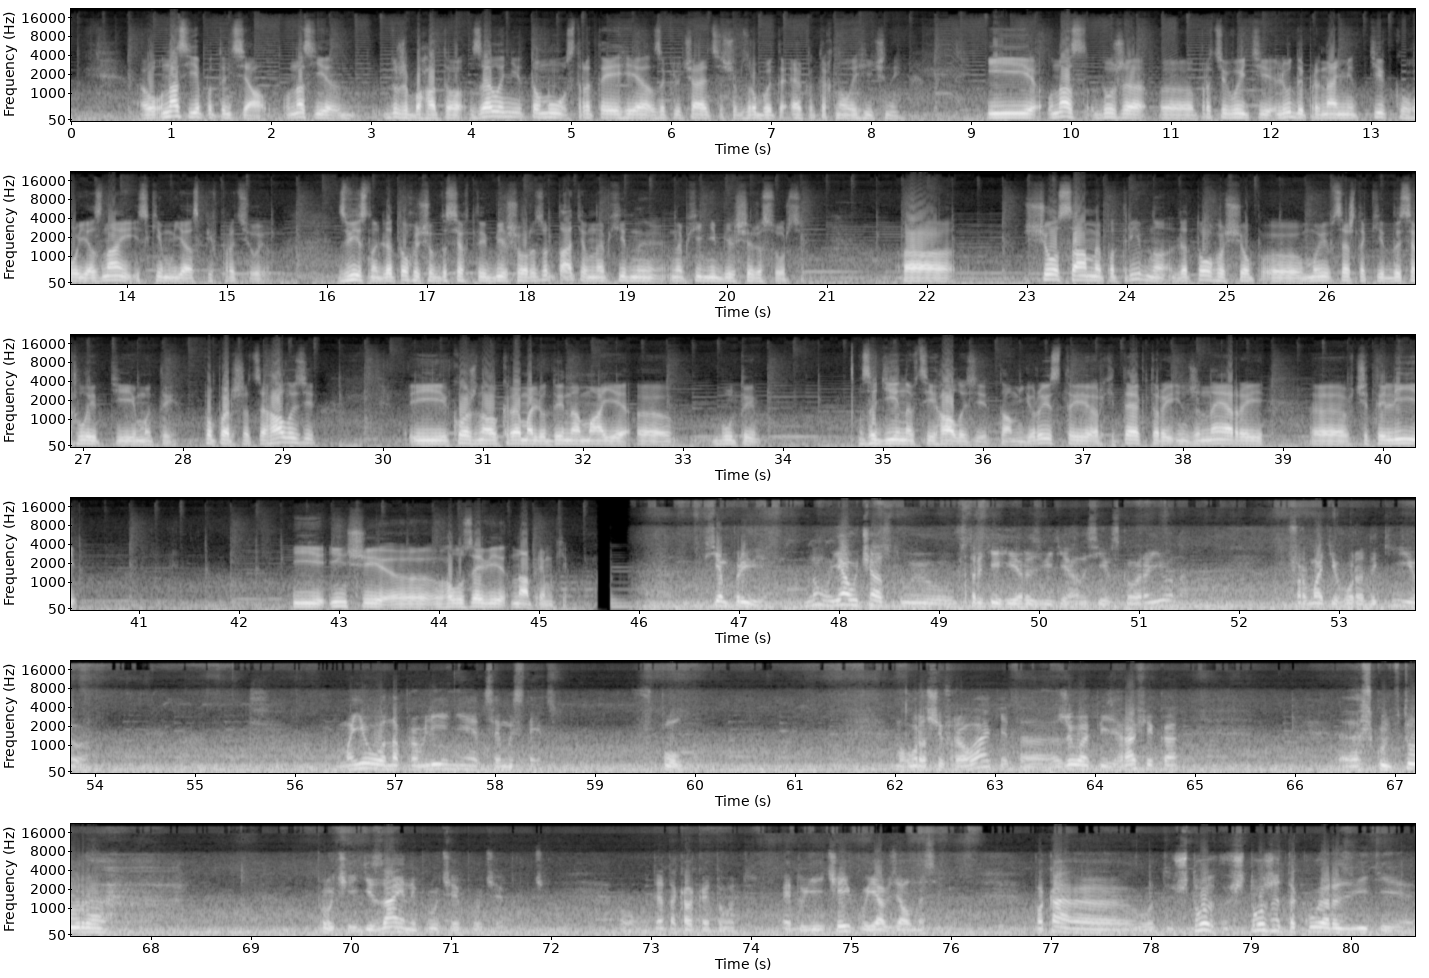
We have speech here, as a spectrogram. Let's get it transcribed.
Е, У нас є потенціал, у нас є дуже багато зелені, тому стратегія заключається, щоб зробити екотехнологічний. І у нас дуже е, працьовиті люди, принаймні ті, кого я знаю і з ким я співпрацюю. Звісно, для того, щоб досягти більшого результатів, необхідні, необхідні більші ресурси. А, що саме потрібно для того, щоб е, ми все ж таки досягли тієї мети? По-перше, це галузі, і кожна окрема людина має е, бути задіяна в цій галузі. Там юристи, архітектори, інженери, е, вчителі і інші е, галузеві напрямки. Всем привет. Ну, я участвую в стратегии развития Голосеевского района в формате города Киева. Мое направление – це мистецтво. В полном. Могу расшифровать. Это живопись, графика, э, скульптура, прочие дизайны, прочее, прочее, прочее. Вот. Это как это вот, эту ячейку я взял на себя. Пока э, вот что, что же такое развитие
